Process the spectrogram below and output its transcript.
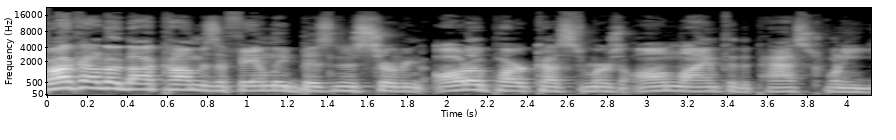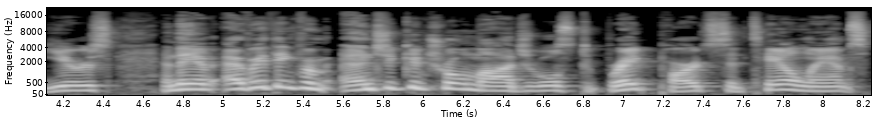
RockAuto.com is a family business serving auto part customers online for the past 20 years, and they have everything from engine control modules to brake parts to tail lamps,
